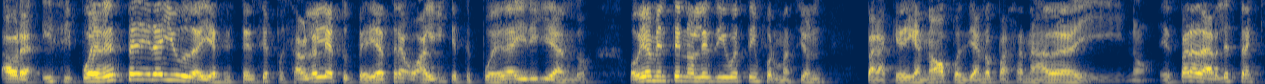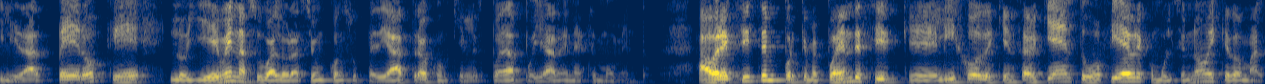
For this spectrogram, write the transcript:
Ahora, y si puedes pedir ayuda y asistencia, pues háblale a tu pediatra o a alguien que te pueda ir guiando. Obviamente no les digo esta información para que digan, no, pues ya no pasa nada y no, es para darles tranquilidad, pero que lo lleven a su valoración con su pediatra o con quien les pueda apoyar en ese momento. Ahora existen porque me pueden decir que el hijo de quién sabe quién tuvo fiebre, convulsionó y quedó mal.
